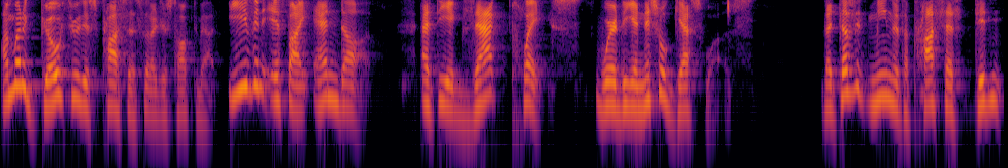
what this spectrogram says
I'm going to go through this process that I just talked about. Even if I end up at the exact place where the initial guess was, that doesn't mean that the process didn't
